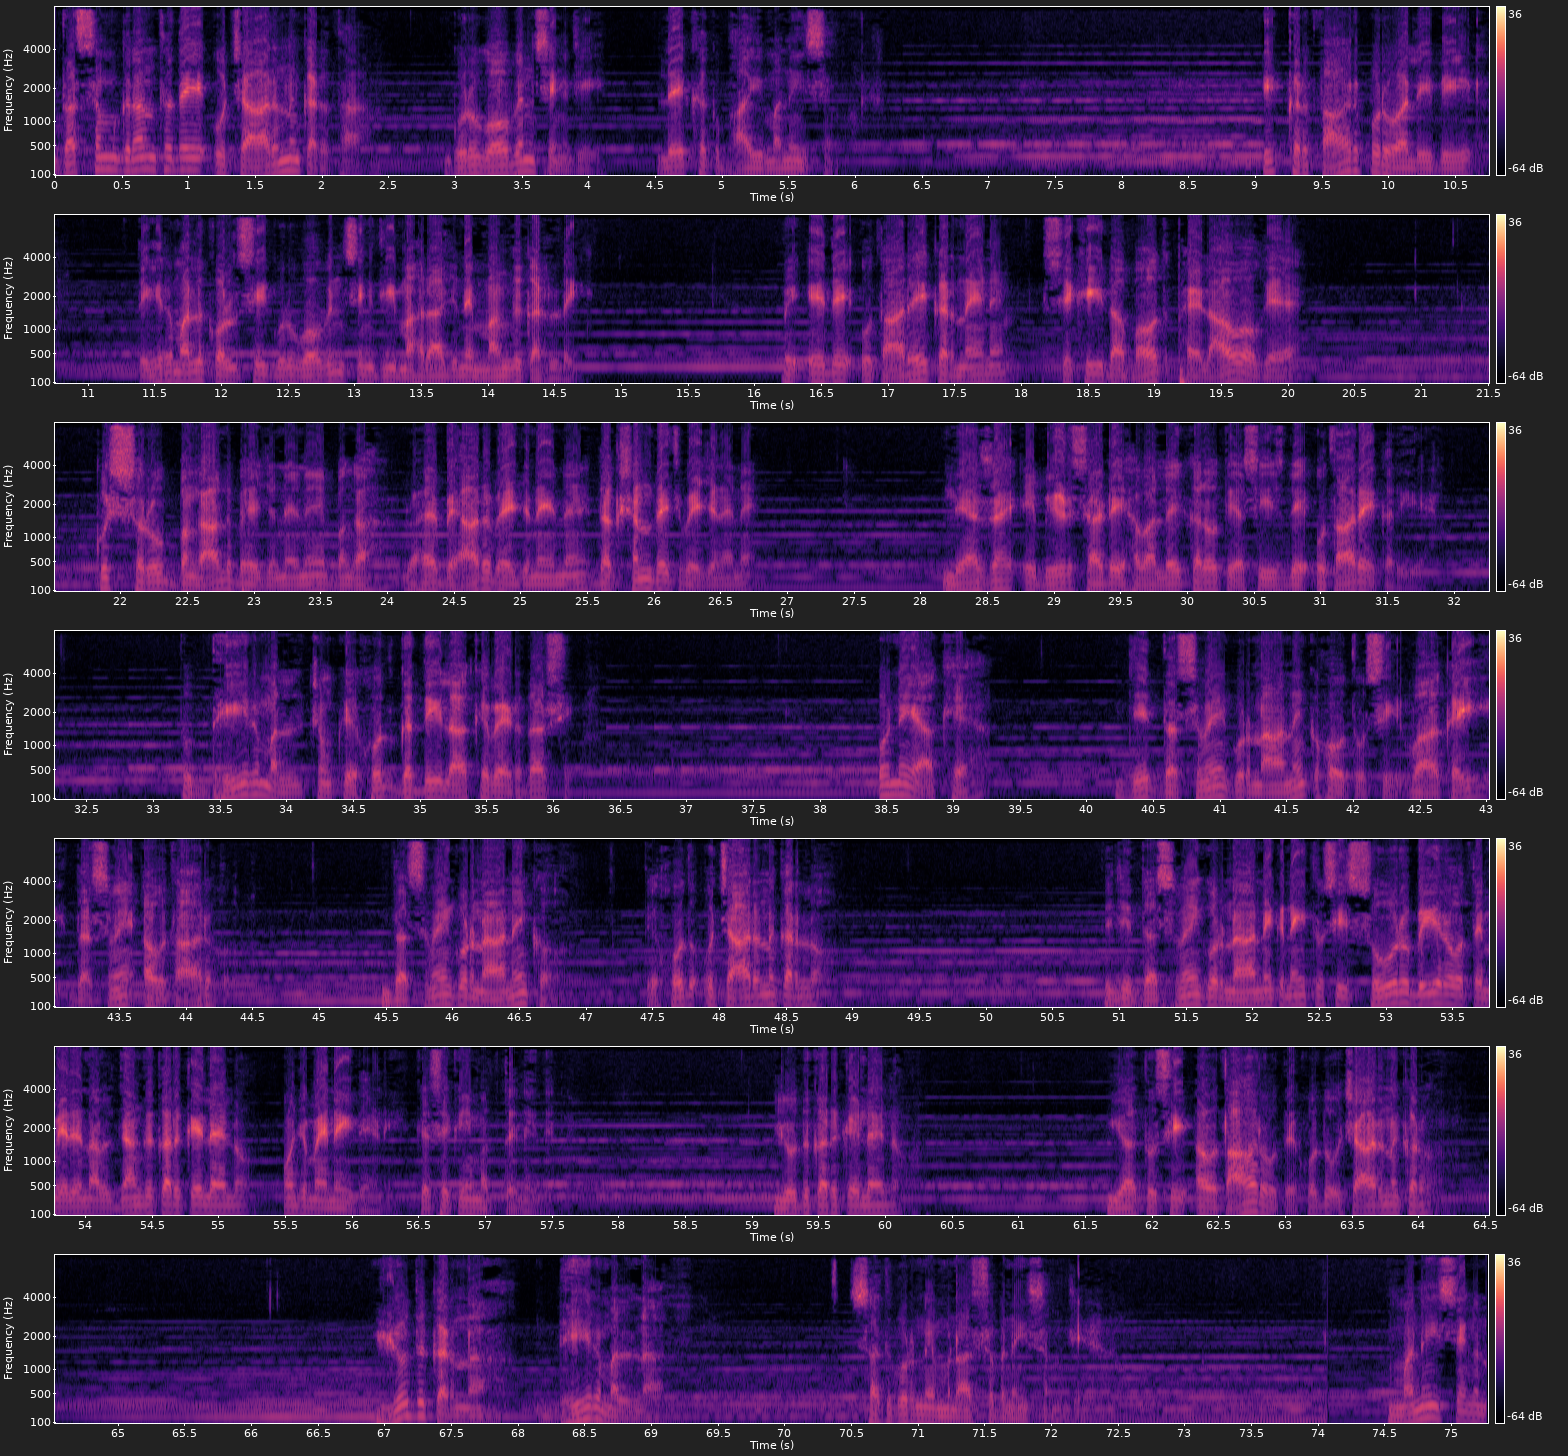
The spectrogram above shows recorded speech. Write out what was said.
ਦਸਮ ਗ੍ਰੰਥ ਦੇ ਉਚਾਰਨ ਕਰਤਾ ਗੁਰੂ ਗੋਬਿੰਦ ਸਿੰਘ ਜੀ, ਲੇਖਕ ਭਾਈ ਮਨੀ ਸਿੰਘ। ਇੱਕ ਕਰਤਾਰਪੁਰ ਵਾਲੀ ਬੀੜ ਧੀਰਮਲ ਕੁਲਸੀ ਗੁਰੂ ਗੋਬਿੰਦ ਸਿੰਘ ਜੀ ਮਹਾਰਾਜ ਨੇ ਮੰਗ ਕਰ ਲਈ ਵੀ ਇਹਦੇ ਉਤਾਰੇ ਕਰਨੇ ਨੇ, ਸਿੱਖੀ ਦਾ ਬਹੁਤ ਫੈਲਾਅ ਹੋ ਗਿਆ ਹੈ। ਕੁਝ ਸਰੂਪ ਬੰਗਾਲ ਭੇਜਣੇ ਨੇ ਬੰਗਾਲ ਰਹਿ ਬਿਹਾਰ ਭੇਜਣੇ ਨੇ, ਦਕਸ਼ਨ ਦੇ ਚ ਭੇਜਣੇ ਨੇ। ਲਿਆਜ਼ਾ, ਇਹ ਭੀੜ ਸਾਡੇ ਹਵਾਲੇ ਕਰੋ ਤੇ ਅਸੀਂ ਇਸ ਦੇ ਉਤਾਰੇ ਕਰੀਏ। ਤੂੰ ਤੋ ਧੀਰਮਲ ਚੁੰਕੇ ਖੁਦ ਗੱਦੀ ਲਾ ਕੇ ਬੈਠਦਾ ਸੀ। ਉਹਨੇ ਆਖਿਆ, ਜੇ ਦਸਵੇਂ ਗੁਰੂ ਨਾਨਕ ਹੋ ਤੁਸੀਂ, ਵਾਕਈ ਦਸਵੇਂ ਅਵਤਾਰ ਹੋ। ਦਸਵੇਂ ਗੁਰੂ ਨਾਨਕ ਹੋ ਤੇ ਖੁਦ ਉਚਾਰਨ ਕਰ ਲਓ। ਤੇ ਜੇ ਦਸਵੇਂ ਗੁਰੂ ਨਾਨਕ ਨਹੀਂ, ਤੁਸੀਂ ਸੂਰਬੀਰ ਹੋ ਤੇ ਮੇਰੇ ਨਾਲ ਜੰਗ ਕਰਕੇ ਲੈ ਲਓ। ਉਂਝ ਮੈਂ ਨਹੀਂ ਦੇਣੀ, ਕਿਸੇ ਕੀਮਤ ਤੇ ਨਹੀਂ ਦੇਣੀ। ਯੁੱਧ ਕਰਕੇ ਲੈ ਲਓ ਜਾਂ ਤੁਸੀਂ ਅਵਤਾਰ ਹੋ ਤੇ ਖੁਦ ਉਚਾਰਨ ਕਰੋ। ਯੁੱਧ ਕਰਨਾ ਧੀਰ ਧੀਰਮਲ ਨਾਲ ਸਤਿਗੁਰ ਨੇ ਮੁਨਾਸਬ ਨਹੀਂ ਸਮਝਿਆ। ਮਨੀ ਸਿੰਘ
